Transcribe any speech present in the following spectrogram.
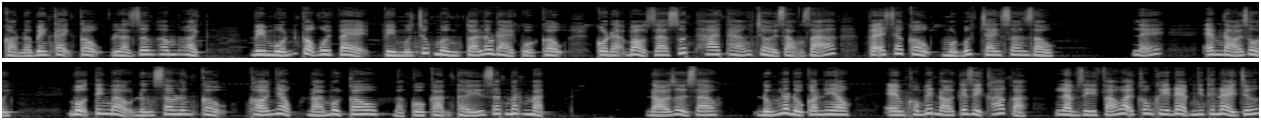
còn ở bên cạnh cậu là Dương Hâm Hoạch. Vì muốn cậu vui vẻ, vì muốn chúc mừng tòa lâu đài của cậu, cô đã bỏ ra suốt hai tháng trời rỏng rã, vẽ cho cậu một bức tranh sơn dầu. Lẽ, em đói rồi. Bộ tinh bảo đứng sau lưng cậu, khó nhọc nói một câu mà cô cảm thấy rất mất mặt. Đói rồi sao? Đúng là đồ con heo. Em không biết nói cái gì khác à? Làm gì phá hoại không khí đẹp như thế này chứ?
